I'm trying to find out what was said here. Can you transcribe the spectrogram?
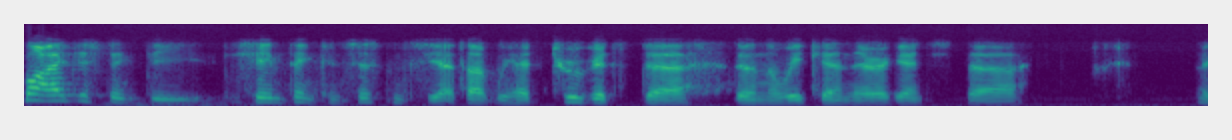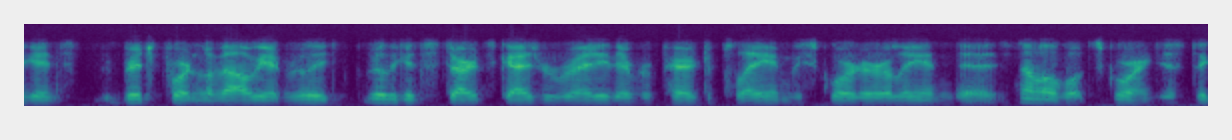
Well, I just think the same thing, consistency. I thought we had two good uh, during the weekend there against uh, against Bridgeport and Laval. We had really really good starts. Guys were ready. They're prepared to play, and we scored early. And uh, it's not all about scoring. Just the,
